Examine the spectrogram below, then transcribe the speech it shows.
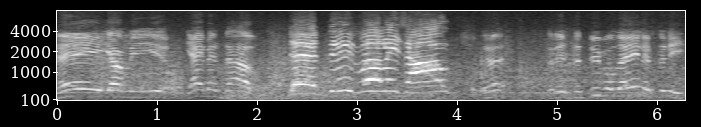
Nee, Jammier, jij bent te oud. De duivel is oud. Huh? Dan is de duvel de enigste niet.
